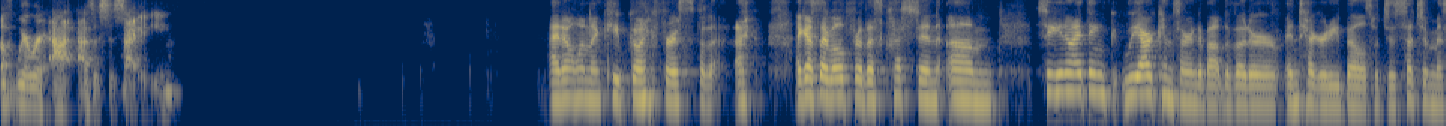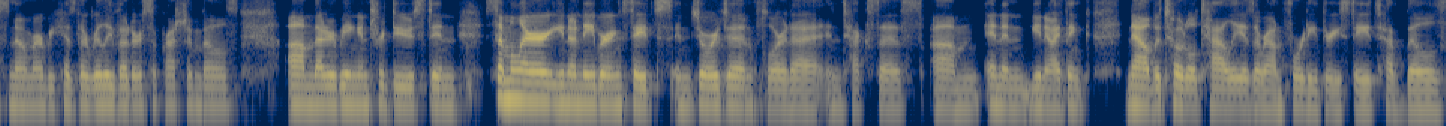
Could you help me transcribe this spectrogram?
of where we're at as a society. I don't want to keep going first, but I, I guess I will for this question. Um, so, you know, I think we are concerned about the voter integrity bills, which is such a misnomer because they're really voter suppression bills um, that are being introduced in similar, you know, neighboring states in Georgia and Florida, in Texas, um, and in, you know, I think now the total tally is around 43 states have bills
